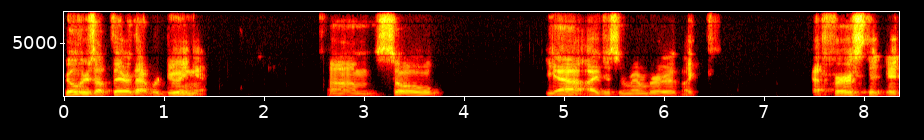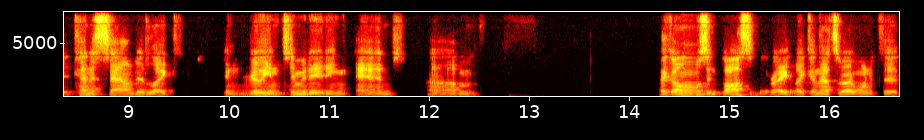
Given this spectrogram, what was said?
builders up there that were doing it. Um, so yeah, I just remember like at first it, it kind of sounded like and really intimidating and um, like almost impossible, right? Like, and that's what I wanted to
